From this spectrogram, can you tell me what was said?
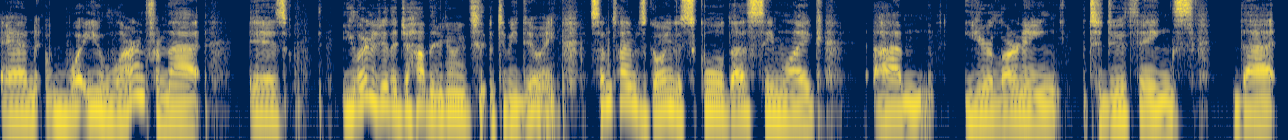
And what you learn from that is you learn to do the job that you're going to, to be doing. Sometimes going to school does seem like um, you're learning to do things that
